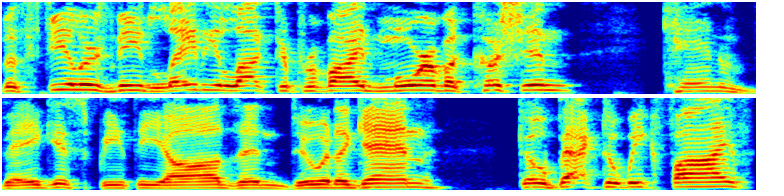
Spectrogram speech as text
The Steelers need Lady Luck to provide more of a cushion. Can Vegas beat the odds and do it again? Go back to week five,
